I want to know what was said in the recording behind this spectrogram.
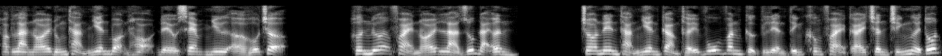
hoặc là nói đúng thản nhiên bọn họ đều xem như ở hỗ trợ. Hơn nữa phải nói là giúp đại ân. Cho nên thản nhiên cảm thấy Vũ Văn Cực liền tính không phải cái chân chính người tốt,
